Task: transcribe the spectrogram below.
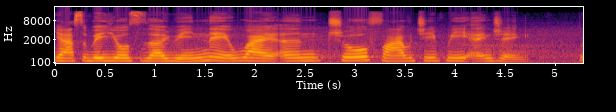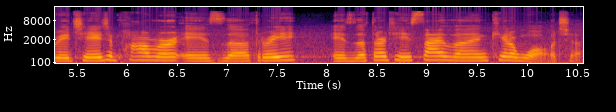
Yes, we use the Yunnei YN25GB engine. Rated power is the 3 is the 37 kilowatt.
